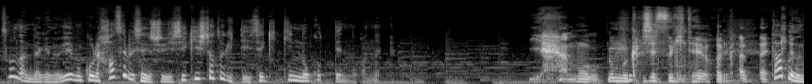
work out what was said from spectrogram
そうなんだけど。でもこれ長谷部選手移籍した時って移籍金残ってんのかね？いや、もう僕昔すぎてわかんない。多分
